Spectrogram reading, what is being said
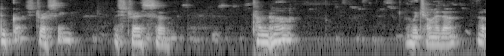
dukkha, stressing, the stress of tanha, which either uh,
